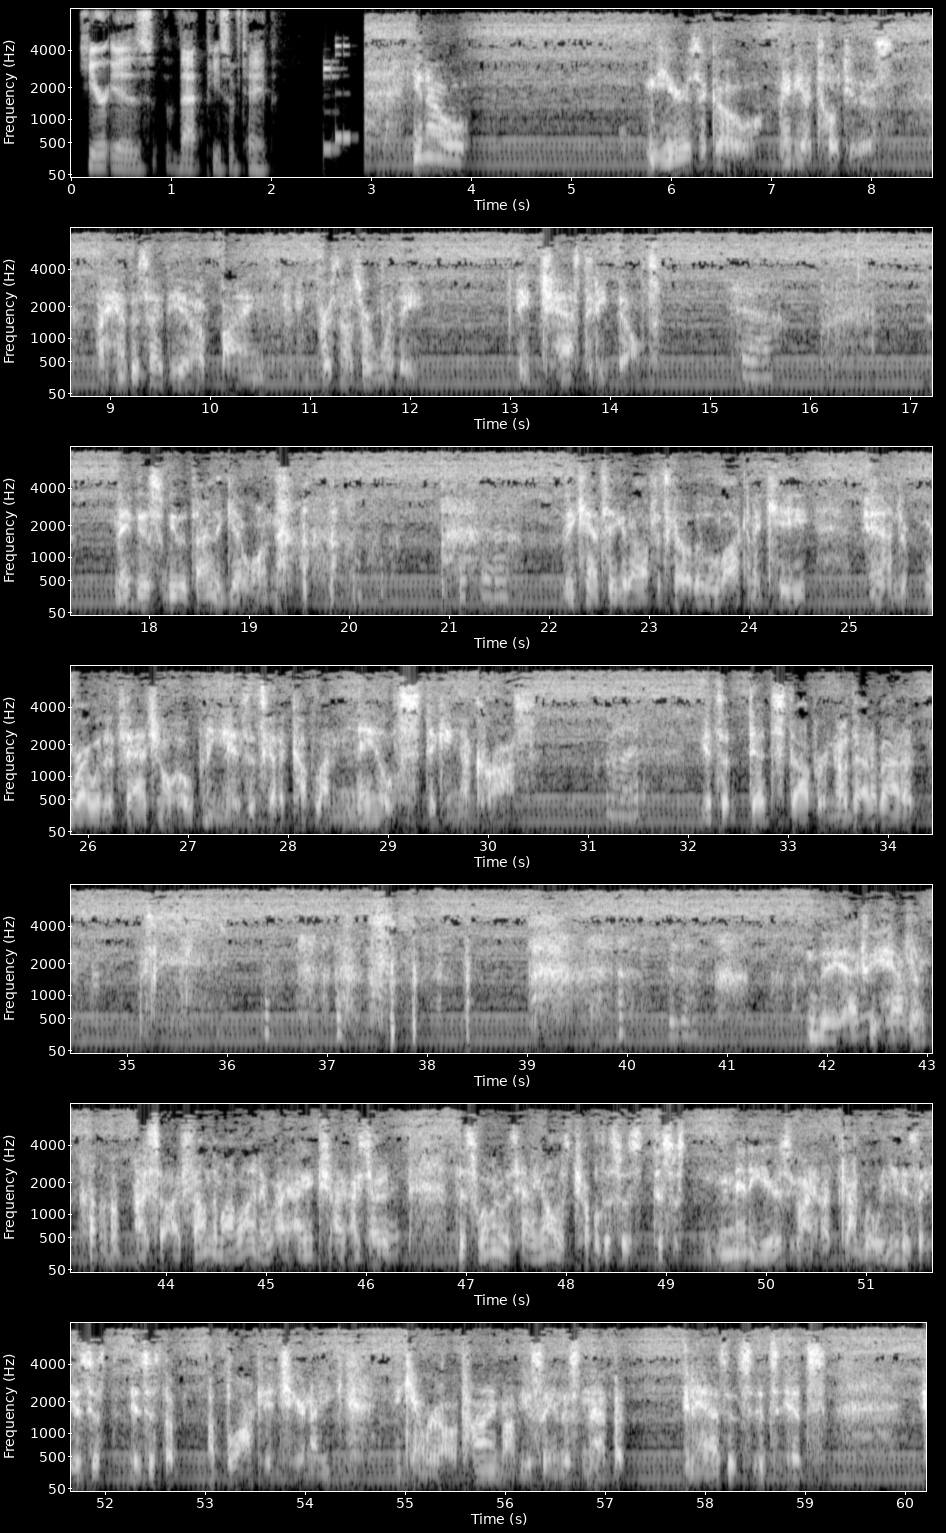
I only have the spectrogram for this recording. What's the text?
here is that piece of tape. You know, years ago, maybe I told you this. I had this idea of buying the person I was working with a a chastity belt. Yeah. Maybe this would be the time to get one. you can't take it off. It's got a little lock and a key. And right where the vaginal opening is, it's got a couple of nails sticking across. Right. It's a dead stopper, no doubt about it. They actually have them. I saw. I found them online. I, I, actually- I, started. This woman was having all this trouble. This was this was many years ago. I thought, God, what we need is is just is just a, a blockage here. Now you you can't wear it all the time, obviously, and this and that, but it has its its its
